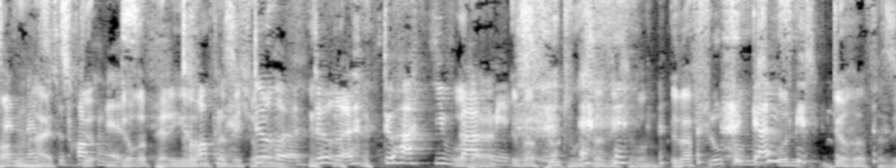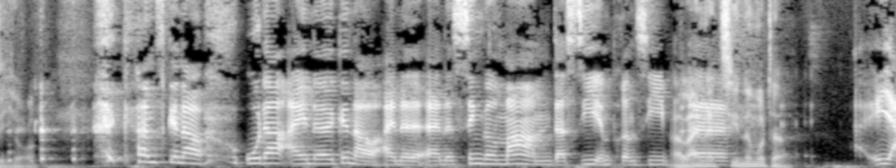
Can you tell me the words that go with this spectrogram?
wenn es zu trocken ist. Dürreperiodenversicherung. Dürre, Dürre. Du hast, you got me. Überflutungsversicherung. Überflutungs- und Dürreversicherung. Ganz genau. Oder eine, genau, eine, eine Single Mom, dass sie im Prinzip. Alleinerziehende äh, Mutter. Ja,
